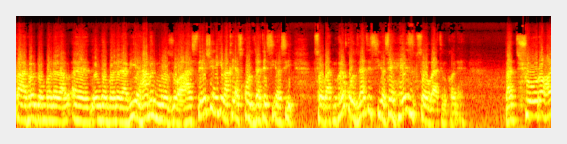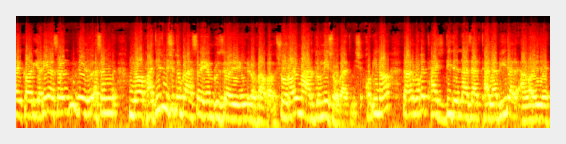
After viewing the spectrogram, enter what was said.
حال دنبال, رو... دنبال روی همون موضوع هستش اینه که وقتی از قدرت سیاسی صحبت می‌کنه قدرت سیاسی حزب صحبت می‌کنه. بعد شوراهای کارگری اصلا اصلا ناپدید میشه تو بحثای امروزی های رفقا. شورای مردمی صحبت میشه. خب اینا در واقع تجدید نظر طلبی در عقاید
